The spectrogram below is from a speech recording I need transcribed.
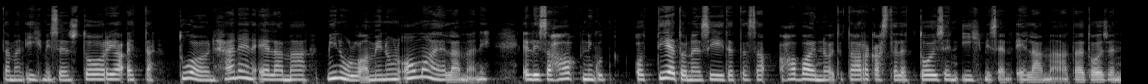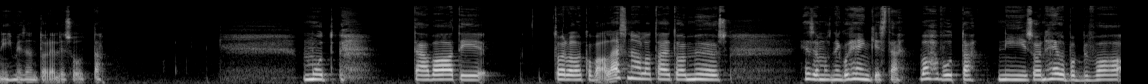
tämän ihmisen storia, että tuo on hänen elämää, minulla on minun oma elämäni. Eli sä ha, niin oot tietoinen siitä, että sä havainnoit ja tarkastelet toisen ihmisen elämää tai toisen ihmisen todellisuutta. Mutta tämä vaatii todella kovaa läsnäolotaitoa myös ja semmoista niin kuin henkistä vahvuutta, niin se on helpompi vaan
